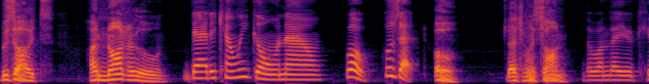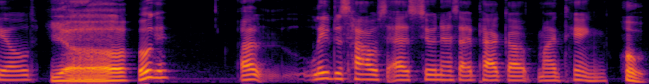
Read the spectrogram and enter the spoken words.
Besides, I'm not alone. Daddy, can we go now? Whoa, who's that? Oh, that's my son. The one that you killed? Yeah. Okay. I'll leave this house as soon as I pack up my things. Oh,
